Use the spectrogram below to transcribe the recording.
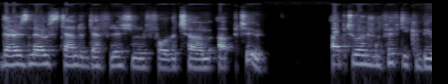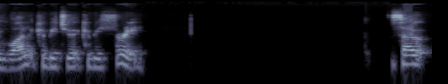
there is no standard definition for the term "up to." Up to 150 could be one, it could be two, it could be three. So,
